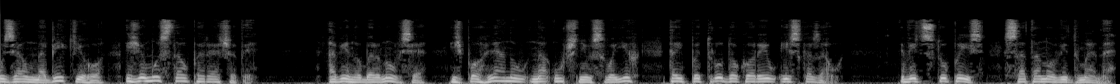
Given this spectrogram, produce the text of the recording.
узяв на бік його і йому став перечити. А він обернувся і поглянув на учнів своїх та й Петру докорив і сказав Відступись, сатано, від мене,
